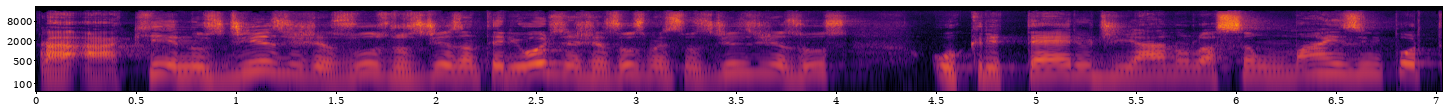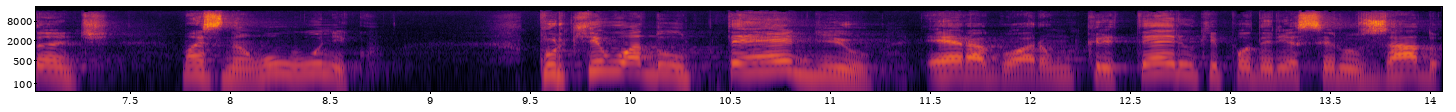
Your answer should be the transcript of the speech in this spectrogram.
aqui nos dias de Jesus, nos dias anteriores a Jesus, mas nos dias de Jesus, o critério de anulação mais importante, mas não o único. Porque o adultério era agora um critério que poderia ser usado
